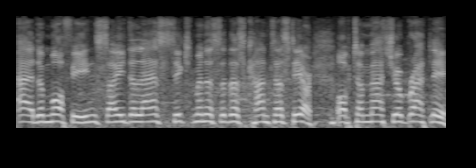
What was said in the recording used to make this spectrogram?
Adam Murphy inside the last six minutes of this contest here. Up to Matthew Bradley.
